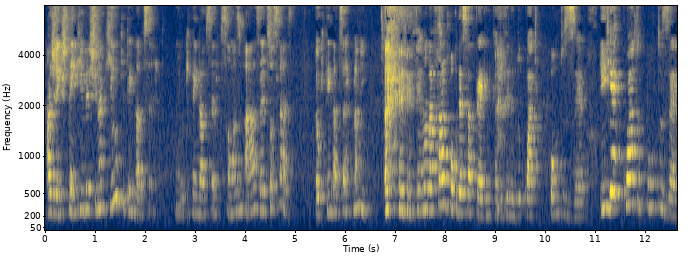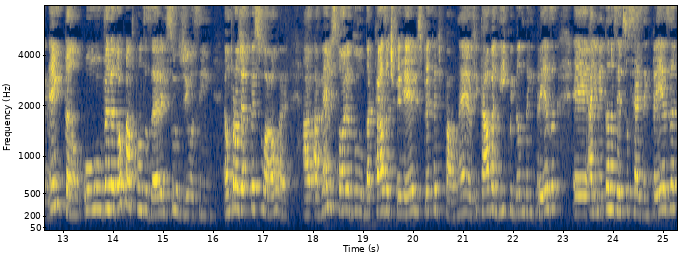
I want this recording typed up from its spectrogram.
a gente tem que investir naquilo que tem dado certo. Né? O que tem dado certo são as, as redes sociais. É o que tem dado certo para mim. Fernanda, fala um pouco dessa técnica do vendedor 4.0. O que é 4.0? Então, o vendedor 4.0 ele surgiu assim, é um projeto pessoal, é a, a, velha história do, da casa de ferreiro espeta de pau, né? Eu ficava ali cuidando da empresa, é, alimentando as redes sociais da empresa,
